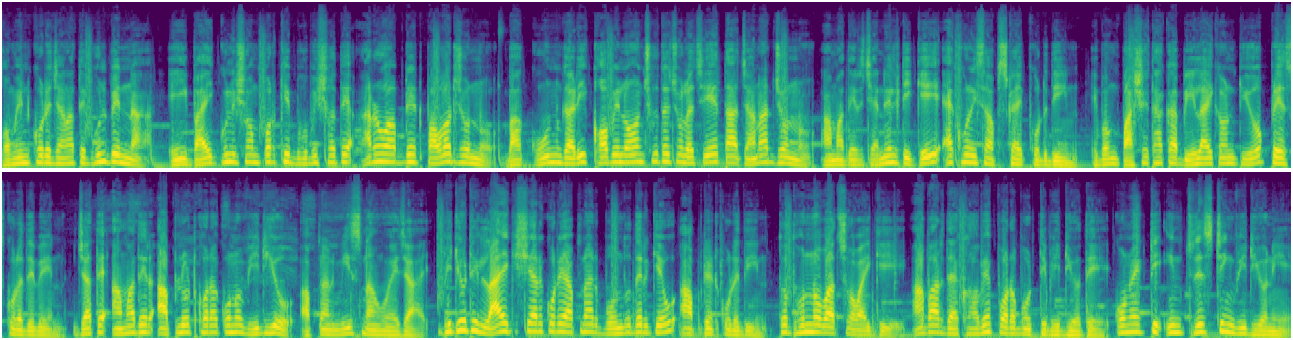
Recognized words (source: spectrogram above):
কমেন্ট করে জানাতে ভুলবেন না। এই বাইকগুলি সম্পর্কে ভবিষ্যতে আরও আপডেট পাওয়ার জন্য বা কোন গাড়ি কবে লঞ্চ হতে চলেছে তা জানার জন্য আমাদের চ্যানেলটিকে এখনই সাবস্ক্রাইব করে দিন এবং পাশে থাকা বেল আইকনটিও প্রেস করে দেবেন, যাতে আমাদের আপলোড করা কোনো ভিডিও আপনার মিস না হয়ে যায়। ভিডিওটি লাইক শেয়ার করে আপনার বন্ধুদেরকেও আপডেট করে দিন। তো ধন্যবাদ সবাইকে। আবার দেখা হবে পরবর্তী ভিডিওতে কোনো একটি ইন্টারেস্টিং ভিডিও নিয়ে।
